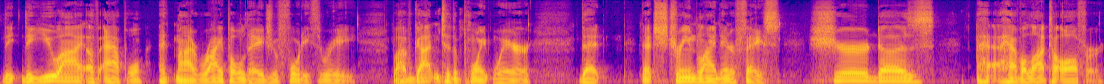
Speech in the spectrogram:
the the UI of Apple at my ripe old age of forty three. But I've gotten to the point where that that streamlined interface sure does ha- have a lot to offer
